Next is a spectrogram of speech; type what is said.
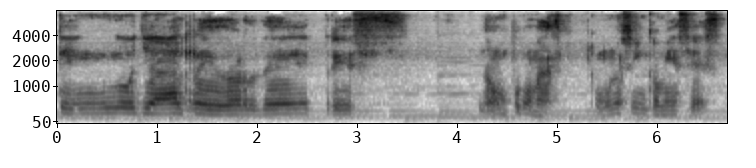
tengo ya alrededor de tres, no, un poco más, como unos cinco meses,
